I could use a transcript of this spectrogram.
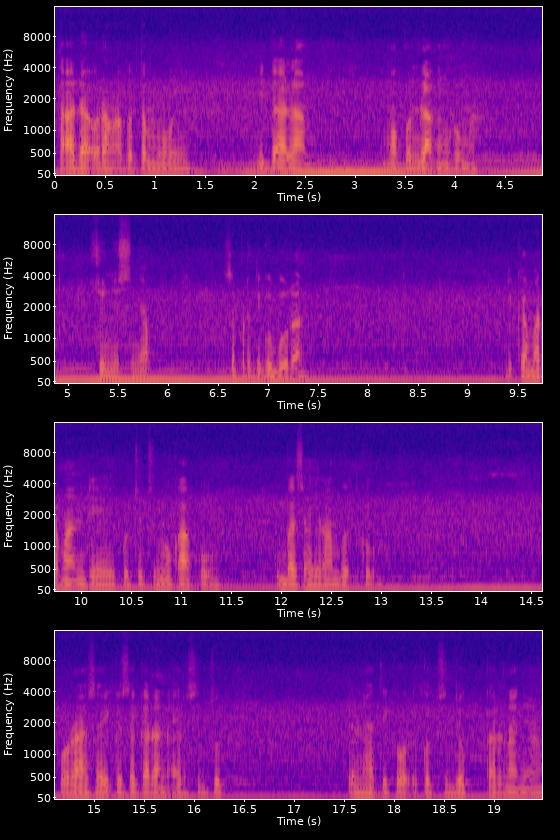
Tak ada orang aku temui di dalam maupun belakang rumah. Sunyi senyap seperti kuburan. Di kamar mandi, ku cuci mukaku, ku basahi rambutku. Ku rasai kesegaran air sejuk, dan hatiku ikut sejuk karenanya.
